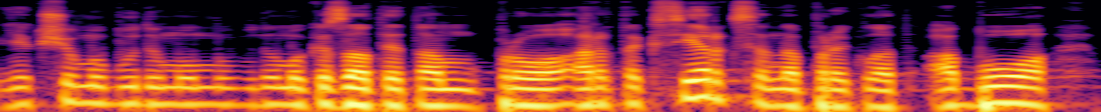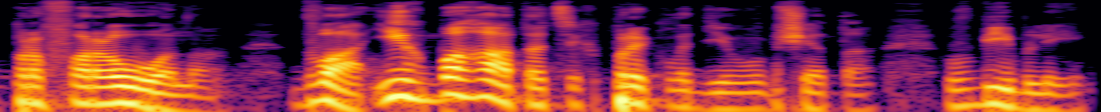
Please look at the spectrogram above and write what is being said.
якщо ми будемо, ми будемо казати там про Артаксеркса, наприклад, або про фараона. Два. Їх багато цих прикладів взагалі, в Біблії.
